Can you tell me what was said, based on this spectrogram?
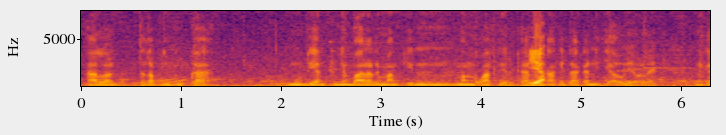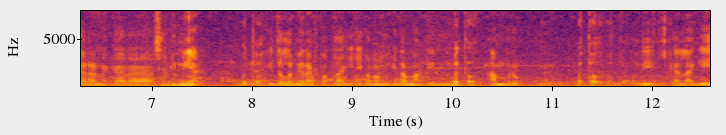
Kalau tetap dibuka, kemudian penyebaran yang makin mengkhawatirkan, Iya. maka kita akan dijauhi oleh negara-negara sedunia. Betul. Ya, itu lebih repot lagi, ekonomi kita makin Betul. ambruk. Betul, betul. Jadi sekali lagi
